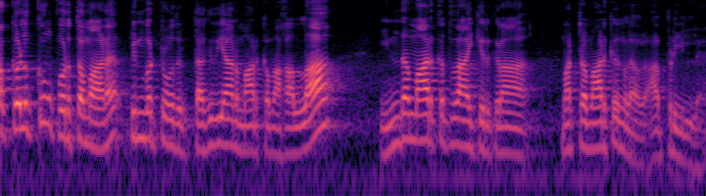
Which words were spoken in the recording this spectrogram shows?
மக்களுக்கும் பொருத்தமான பின்பற்றுவதற்கு தகுதியான மார்க்கமாக அல்லாஹ் இந்த மார்க்கத்தை தான் ஆக்கியிருக்கிறான். மற்ற மார்க்கங்கள் அப்படி இல்லை.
